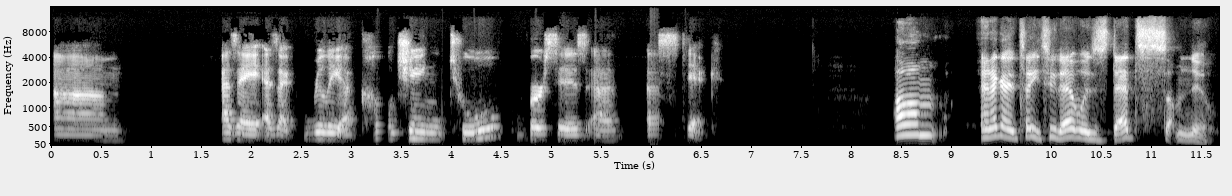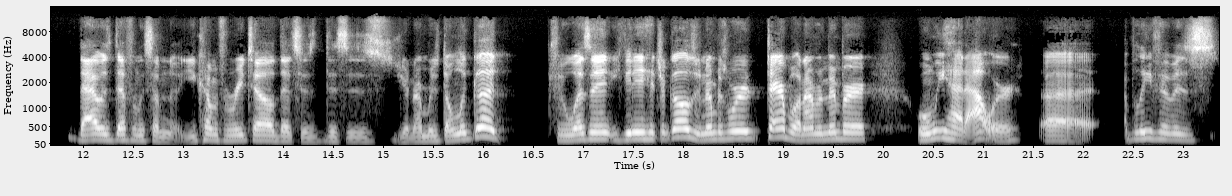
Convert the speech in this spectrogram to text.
um, as a as a really a coaching tool versus a, a stick. Um and i gotta tell you too that was that's something new. That was definitely something new. You come from retail that's is this is your numbers don't look good. If it wasn't if you didn't hit your goals your numbers were terrible. And i remember when we had our uh i believe it was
